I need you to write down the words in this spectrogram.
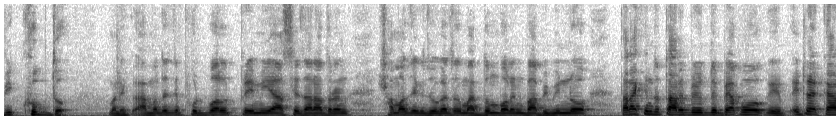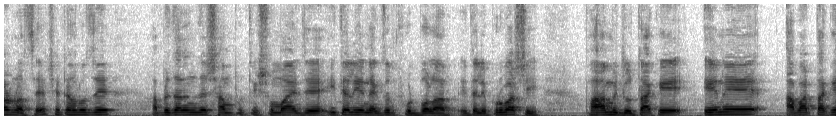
বিক্ষুব্ধ। মানে আমাদের যে ফুটবল প্রেমী আছে, যারা ধরেন সামাজিক যোগাযোগ মাধ্যম বলেন বা বিভিন্ন, তারা কিন্তু তার বিরুদ্ধে ব্যাপক এটার কারণ আছে। সেটা হলো যে, আপনি জানেন যে সাম্প্রতিক সময় যে ইতালিয়ান একজন ফুটবলার ইতালি প্রবাসী ফাহামিদুল, তাকে এনে আবার তাকে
